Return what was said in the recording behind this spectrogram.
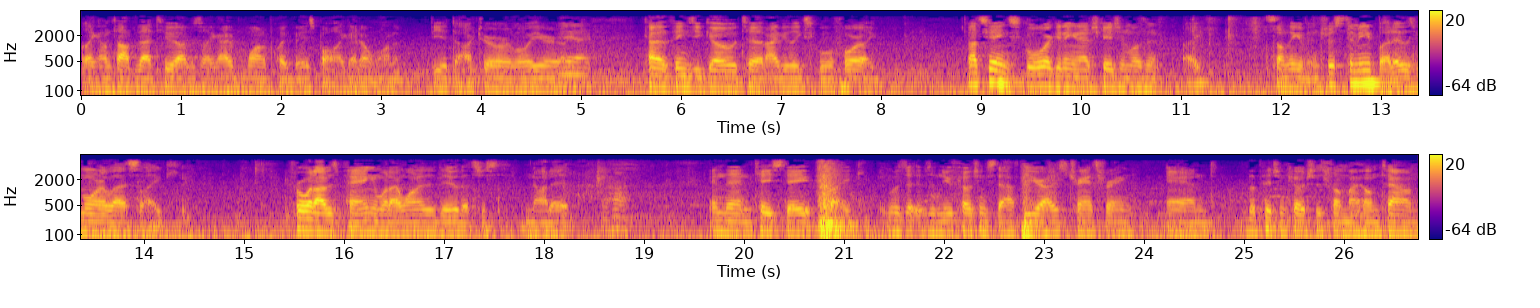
like on top of that too, I was like, I want to play baseball. Like I don't want to be a doctor or a lawyer. Like, yeah kind of the things you go to an Ivy League school for. Like, not saying school or getting an education wasn't like something of interest to me, but it was more or less like for what I was paying and what I wanted to do. That's just not it. Uh-huh. And then K State, like, it was a, it was a new coaching staff the year I was transferring, and the pitching coach is from my hometown,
